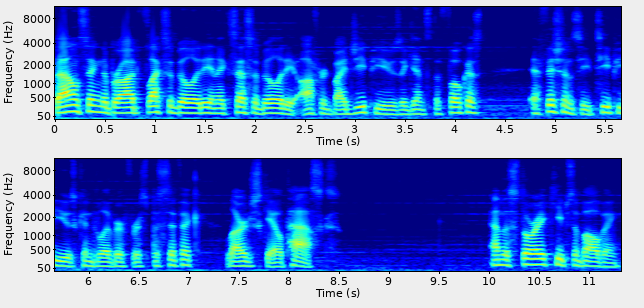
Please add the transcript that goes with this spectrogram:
Balancing the broad flexibility and accessibility offered by GPUs against the focused efficiency TPUs can deliver for specific large-scale tasks. And the story keeps evolving.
